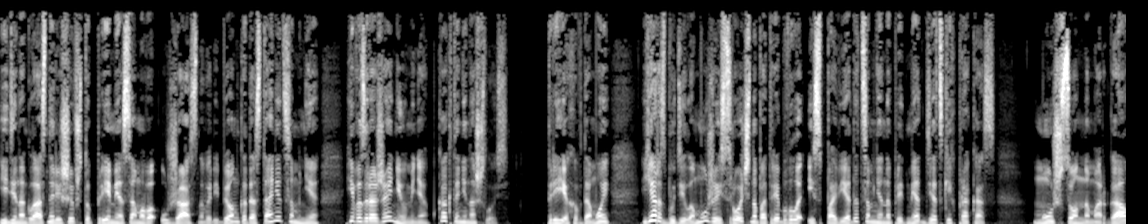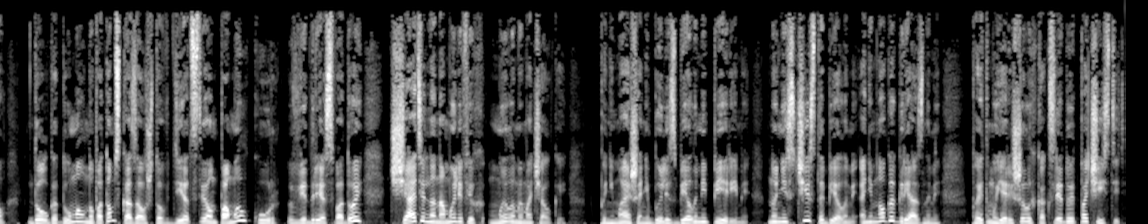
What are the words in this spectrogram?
единогласно решив, что премия самого ужасного ребенка достанется мне, и возражений у меня как-то не нашлось. Приехав домой, я разбудила мужа и срочно потребовала исповедаться мне на предмет детских проказ — Муж сонно моргал, долго думал, но потом сказал, что в детстве он помыл кур в ведре с водой, тщательно намылив их мылом и мочалкой. Понимаешь, они были с белыми перьями, но не с чисто белыми, а немного грязными, поэтому я решил их как следует почистить.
